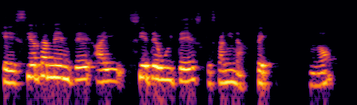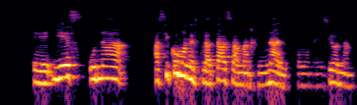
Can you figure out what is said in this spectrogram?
que ciertamente hay siete UITs que están inafectas, ¿no? Eh, y es una, así como nuestra tasa marginal, como mencionan,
